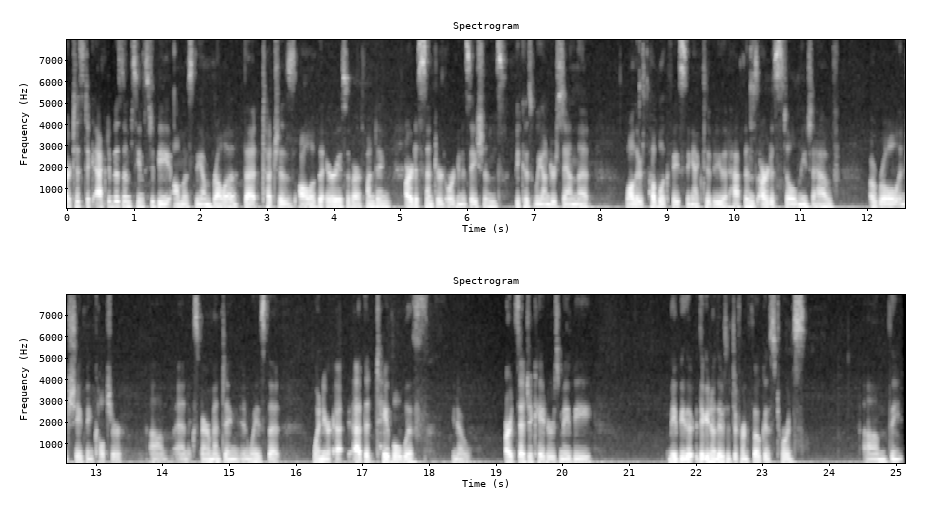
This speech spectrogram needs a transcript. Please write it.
Artistic activism seems to be almost the umbrella that touches all of the areas of our funding. Artist-centered organizations, because we understand that while there's public-facing activity that happens, artists still need to have a role in shaping culture um, and experimenting in ways that when you're at, at the table with, you know, arts educators, maybe maybe there, there- you know there's a different focus towards um, the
